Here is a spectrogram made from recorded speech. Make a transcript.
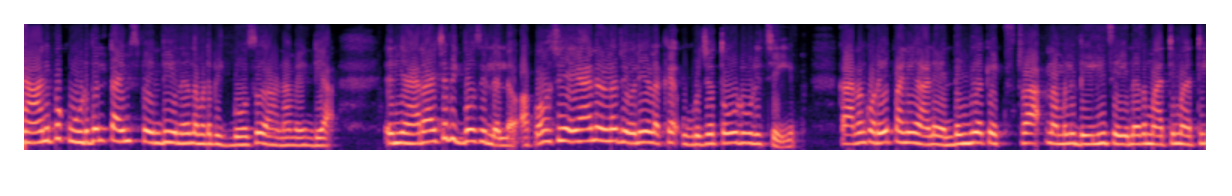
ഞാനിപ്പോൾ കൂടുതൽ ടൈം സ്പെൻഡ് ചെയ്യുന്നത് നമ്മുടെ ബിഗ് ബോസ് കാണാൻ വേണ്ടിയാ. ഞായറാഴ്ച ബിഗ് ബോസ് ഇല്ലല്ലോ. അപ്പോൾ ചെയ്യാനുള്ള ജോലികളൊക്കെ ഊർജത്തോടുകൂടി ചെയ്യും. കാരണം കുറേ പണിയാണ്. എന്തെങ്കിലുമൊക്കെ എക്സ്ട്രാ നമ്മൾ ഡെയിലി ചെയ്യുന്നത് മാറ്റി മാറ്റി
